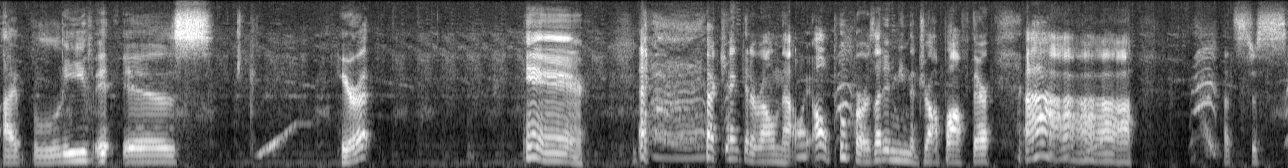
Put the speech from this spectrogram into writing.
I believe it is... Hear it? Eh. I can't get around that way. Oh, poopers! I didn't mean to drop off there. Ah! Let's just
